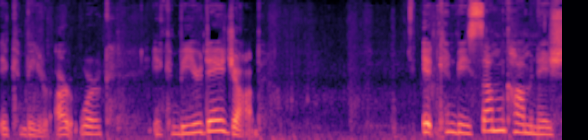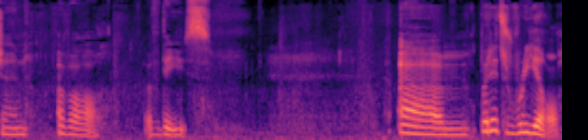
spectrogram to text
It can be your artwork. It can be your day job. It can be some combination of all of these. Um, but it's real.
